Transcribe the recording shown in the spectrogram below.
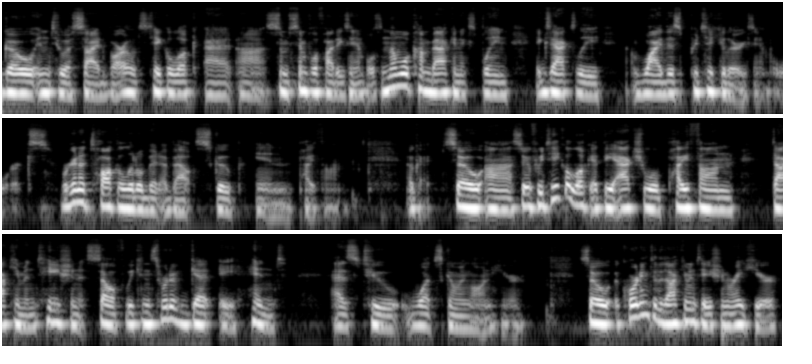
go into a sidebar. Let's take a look at uh, some simplified examples, and then we'll come back and explain exactly why this particular example works. We're going to talk a little bit about scope in Python. Okay, so so if we take a look at the actual Python documentation itself, we can sort of get a hint as to what's going on here. So according to the documentation right here,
